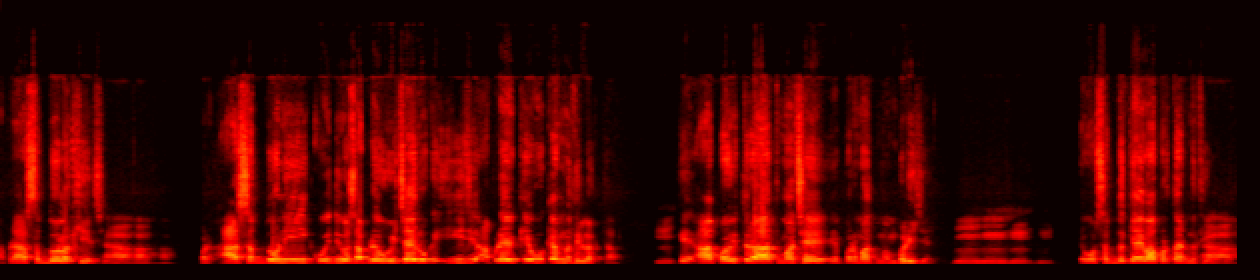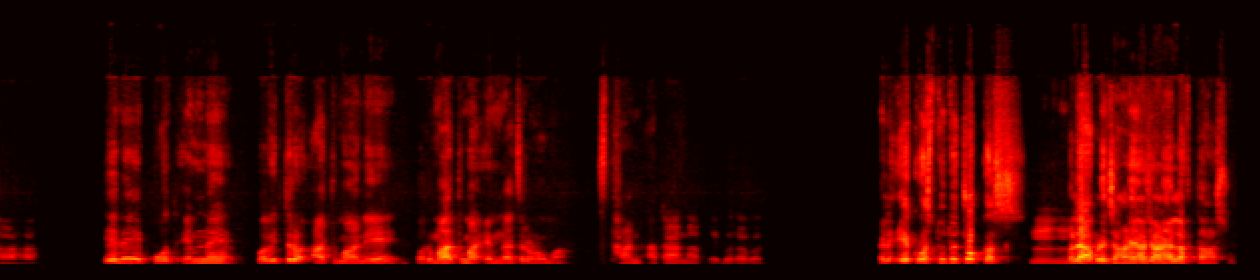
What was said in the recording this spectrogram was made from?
આપણે આ શબ્દો લખીએ છીએ. પણ આ શબ્દોની કોઈ દિવસ આપણે એવું વિચાર્યું કે એ જ આપણે કેવું કેમ નથી લખતા? કે આ પવિત્ર આત્મા છે એ પરમાત્મા ભળી જાય. એવો શબ્દ ક્યાંય વાપરતા જ નથી એને પોત એમને પવિત્ર આત્માને પરમાત્મા એમના ચરણોમાં સ્થાન આપે બરાબર. એટલે એક વસ્તુ તો ચોક્કસ. ભલે આપણે જાણે અજાણે લખતા હશું.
